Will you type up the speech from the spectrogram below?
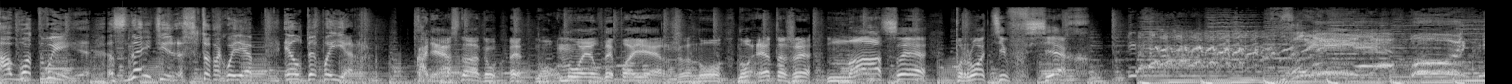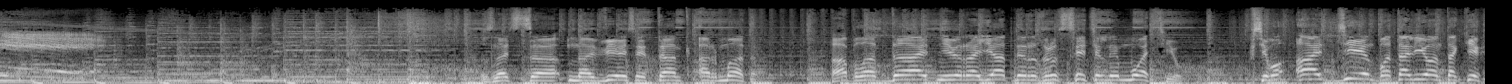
А вот вы знаете, что такое ЛДПР? Конечно, ну, э, ну, ну ЛДПР же, ну, ну это же НАСЭ против всех. Злые будни! Значит, навесить танк «Армата» обладает невероятной разрушительной мощью. Всего один батальон таких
